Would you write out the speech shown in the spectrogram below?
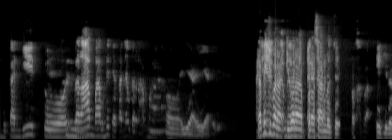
bukan gitu udah lama maksudnya catatannya udah lama Oh iya iya. iya. Hanya Tapi gimana gimana eh, perasaan lo cuy? Pas kayak gitu.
